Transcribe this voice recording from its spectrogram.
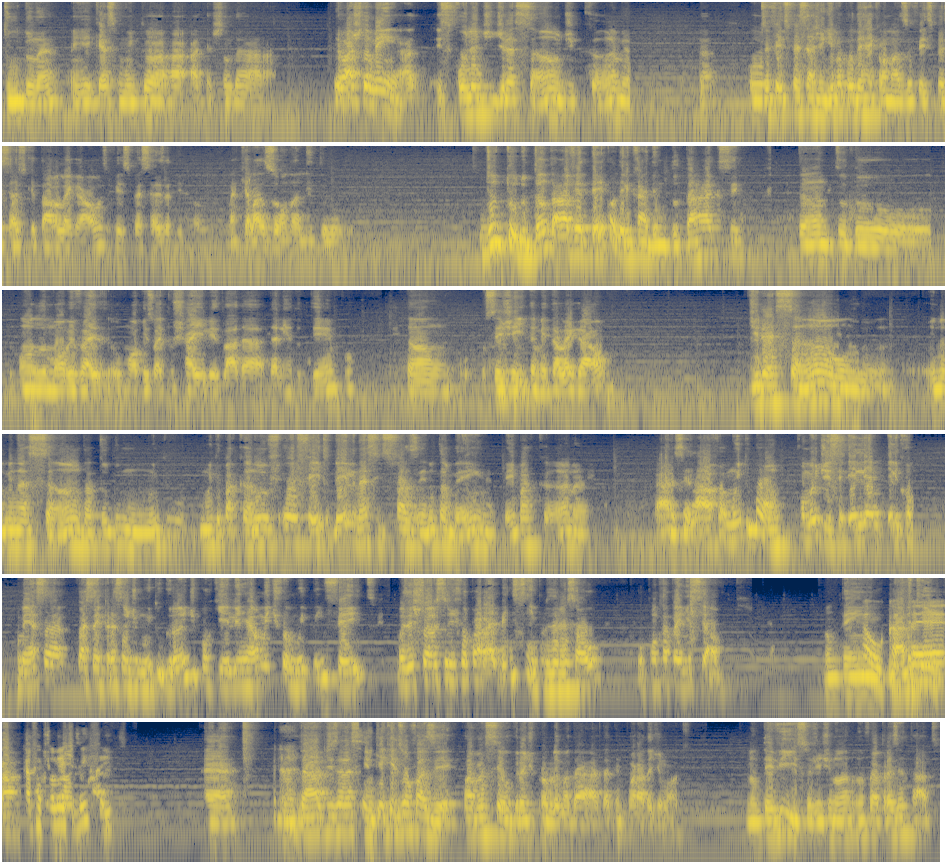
tudo, né? Enriquece muito a, a questão da. Eu acho também a escolha de direção, de câmera. né? Os efeitos especiais, ninguém vai poder reclamar dos efeitos especiais porque tava legal, os efeitos especiais ali naquela zona ali do. Do tudo, tanto a AVT quando ele cai dentro do táxi, tanto do. Quando o Mobius vai, o Mobius vai puxar ele lá da, da linha do tempo. Então, o CGI também tá legal. Direção, iluminação, tá tudo muito, muito bacana. O, o efeito dele, né, se desfazendo também, bem bacana. Cara, sei lá, foi muito bom. Como eu disse, ele, é- ele começa com essa impressão de muito grande, porque ele realmente foi muito bem feito. Mas a história, se a gente for parar, é bem simples. Ele é só o, o pontapé inicial. Não tem É, o nada café, de... café com leite bem feito. É, não tá dizendo assim, o que, que eles vão fazer? Qual vai ser o grande problema da, da temporada de Loki? Não teve isso, a gente não, não foi apresentado.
